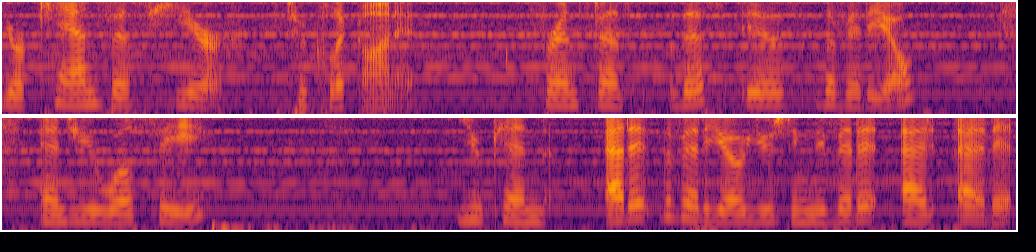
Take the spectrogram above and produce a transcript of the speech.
your canvas here to click on it. For instance, this is the video, and you will see you can edit the video using the Vidit ed edit.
